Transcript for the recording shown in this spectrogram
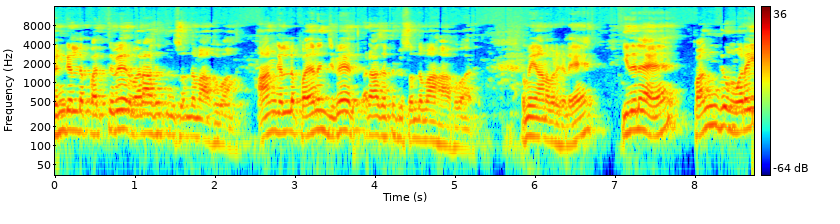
பெண்களில் பத்து பேர் வராசத்துக்கு சொந்தமாகுவாங்க. ஆண்களில் பதினஞ்சு பேர் வராசத்துக்கு சொந்தமாக ஆகுவார் உண்மையானவர்களே இதில் பங்கு முறை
